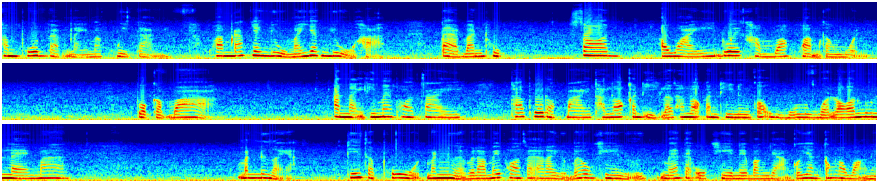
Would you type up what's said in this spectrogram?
คำพูดแบบไหนมาคุยกัน ความรักยังอยู่ไหมยังอยู่ค่ะ แต่มันถูกซ่อนเอาไว้ด้วยคำว่าความกังวล บวกกับว่า อันไหนที่ไม่พอใจ ถ้าพูดออกไปทะเลาะกันอีกแล้วทะเลาะกันทีนึงก็โอ้โหหัวร้อนรุนแรงมาก มันเหนื่อยอะที่จะพูดมันเหนื่อยเวลาไม่พอใจอะไรหรือไม่โอเค หรือแม้แต่โอเคในบางอย่างก็ยังต้องระวังใน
